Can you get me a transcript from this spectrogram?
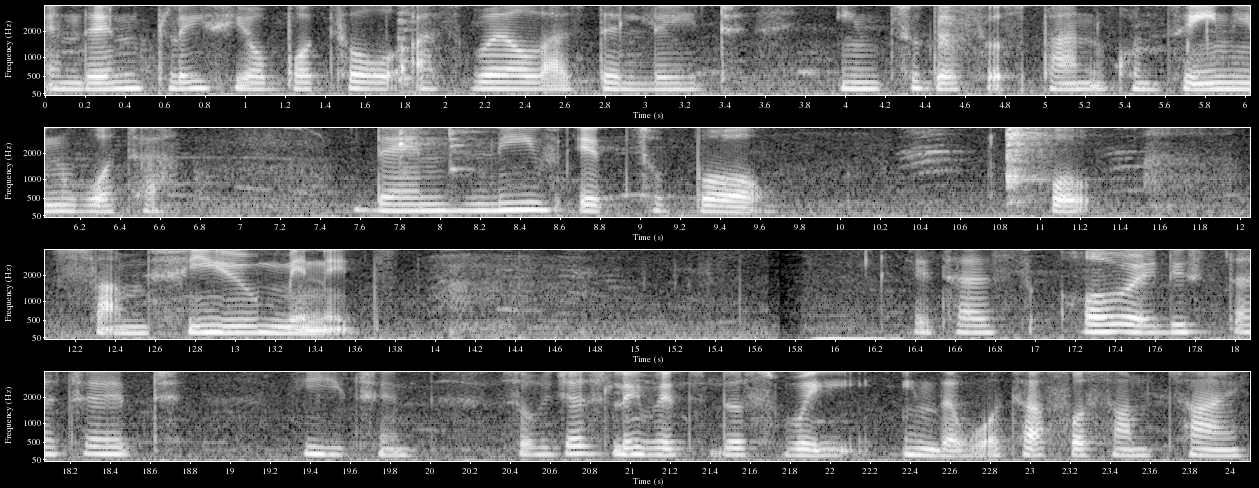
and then place your bottle as well as the lid into the saucepan containing water. Then leave it to boil for some few minutes. It has already started heating so we just leave it this way in the water for some time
